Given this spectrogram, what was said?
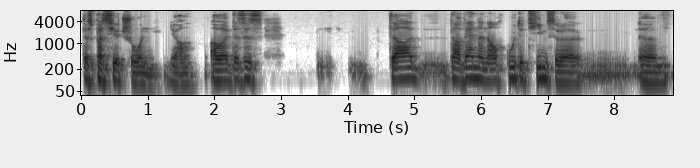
Das passiert schon, ja. Aber das ist, da, da werden dann auch gute Teams oder ähm,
